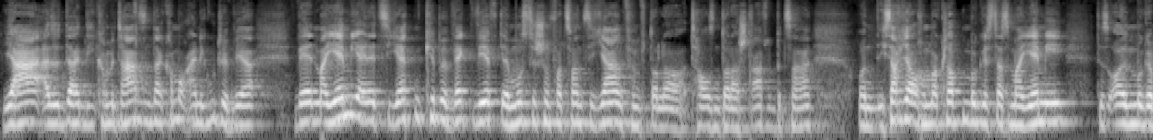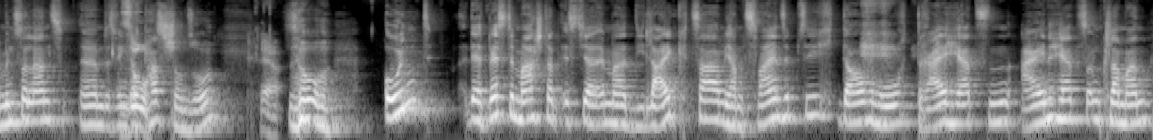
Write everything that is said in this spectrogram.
Ja, also da, die Kommentare sind, da kommen auch eine gute. Wer, wer in Miami eine Zigarettenkippe wegwirft, der musste schon vor 20 Jahren 5 Dollar, 1000 Dollar Strafe bezahlen. Und ich sage ja auch immer, Kloppenburg ist das Miami des Oldenburger Münsterlands. Ähm, deswegen, so. das passt schon so. Ja. So. Und der beste Maßstab ist ja immer die Like-Zahl. Wir haben 72, Daumen hoch, drei Herzen, ein Herz und Klammern,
